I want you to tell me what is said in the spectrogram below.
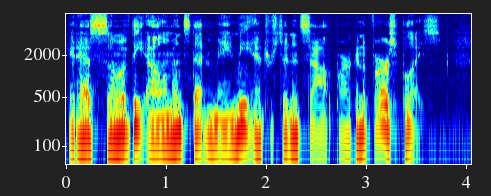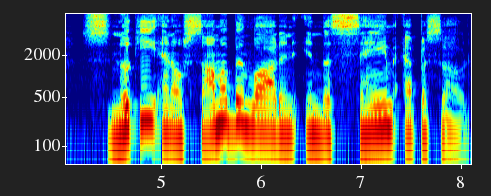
It has some of the elements that made me interested in South Park in the first place. Snooki and Osama bin Laden in the same episode.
